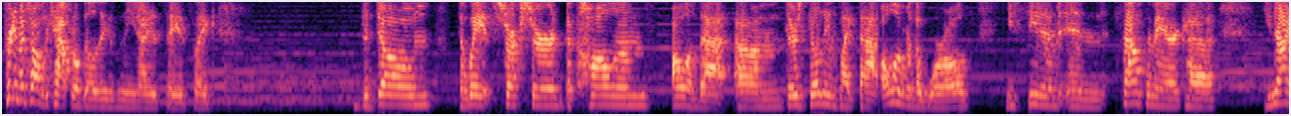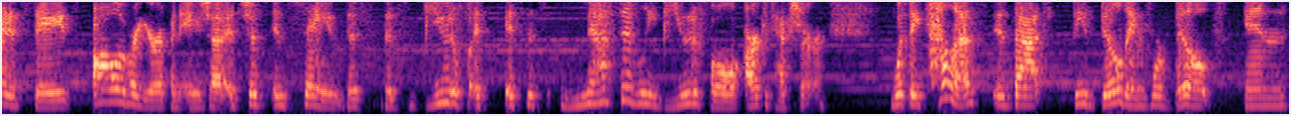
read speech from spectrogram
pretty much all the Capitol buildings in the United States, like the dome, the way it's structured, the columns, all of that. Um, there's buildings like that all over the world. You see them in South America, United States, all over Europe and Asia. It's just insane. This this beautiful it's it's this massively beautiful architecture. What they tell us is that these buildings were built in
